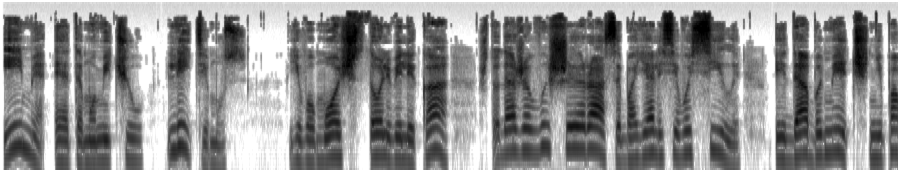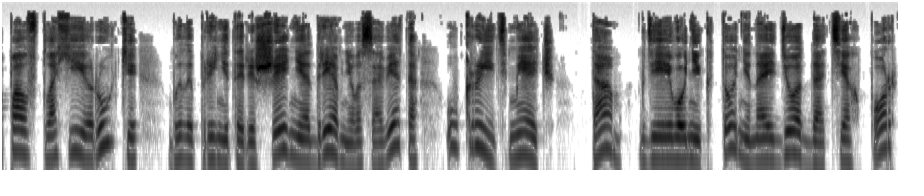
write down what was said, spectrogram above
Имя этому мечу — Литимус. Его мощь столь велика, что даже высшие расы боялись его силы, и дабы меч не попал в плохие руки, было принято решение Древнего Совета укрыть меч там, где его никто не найдет до тех пор,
